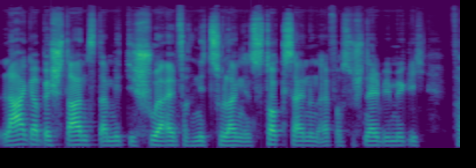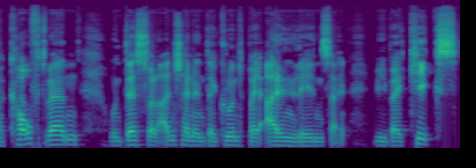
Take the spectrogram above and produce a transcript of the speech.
Lagerbestand, damit die Schuhe einfach nicht zu lange in Stock sein und einfach so schnell wie möglich verkauft werden. Und das soll anscheinend der Grund bei allen Läden sein, wie bei Kicks,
